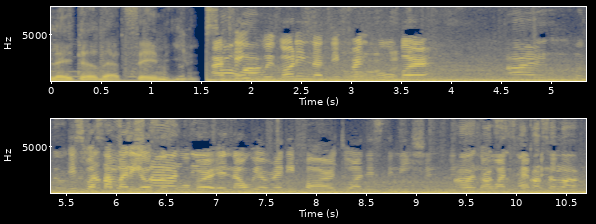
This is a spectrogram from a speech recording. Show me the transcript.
Later that same evening. I think we got in a different Uber. This was estamos somebody else's. Uber, and now we are already far to our destination. We Ai, don't know cance- what's vou happening.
